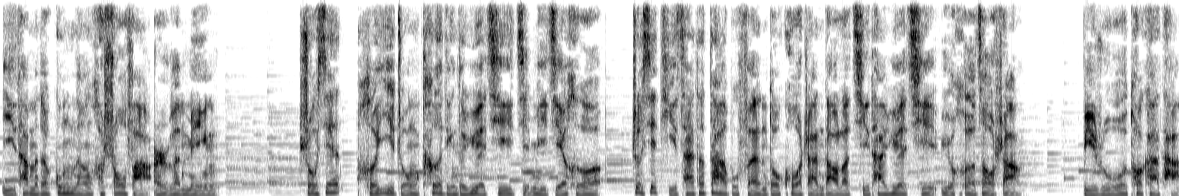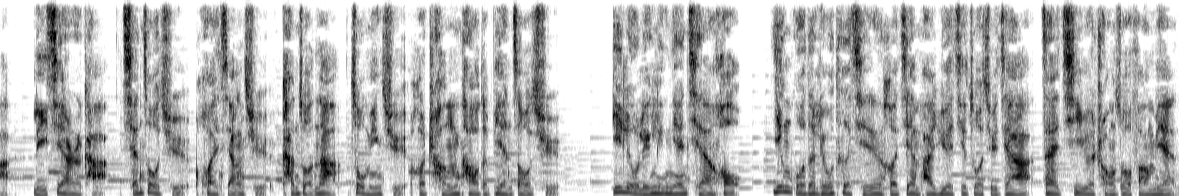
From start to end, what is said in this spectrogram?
以他们的功能和手法而闻名。首先，和一种特定的乐器紧密结合，这些题材的大部分都扩展到了其他乐器与合奏上，比如托卡塔、里谢尔卡、前奏曲、幻想曲、坎佐纳、奏鸣曲和成套的变奏曲。一六零零年前后，英国的刘特琴和键盘乐器作曲家在器乐创作方面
